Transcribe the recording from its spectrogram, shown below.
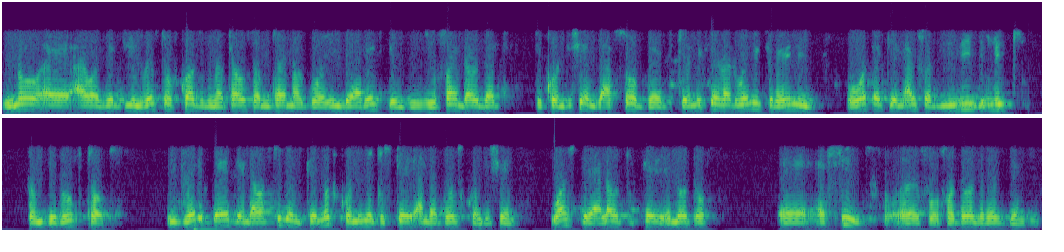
You know, I, I was at the University of KwaZulu Natal some time ago. In their residences, you find out that the conditions are so bad to an extent that when it's raining, water can actually leak from the rooftops. It's very bad, and our students cannot continue to stay under those conditions once they are allowed to pay a lot of uh, fees for, for, for those residences.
